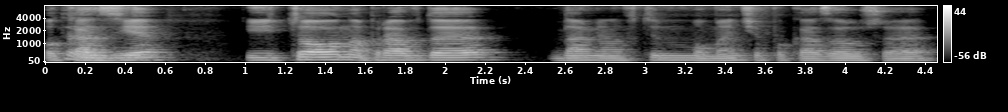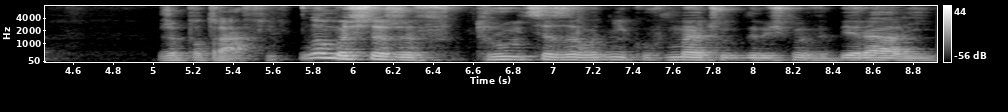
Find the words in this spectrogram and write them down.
okazje i to naprawdę Damian w tym momencie pokazał, że, że potrafi. No myślę, że w trójce zawodników meczu, gdybyśmy wybierali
